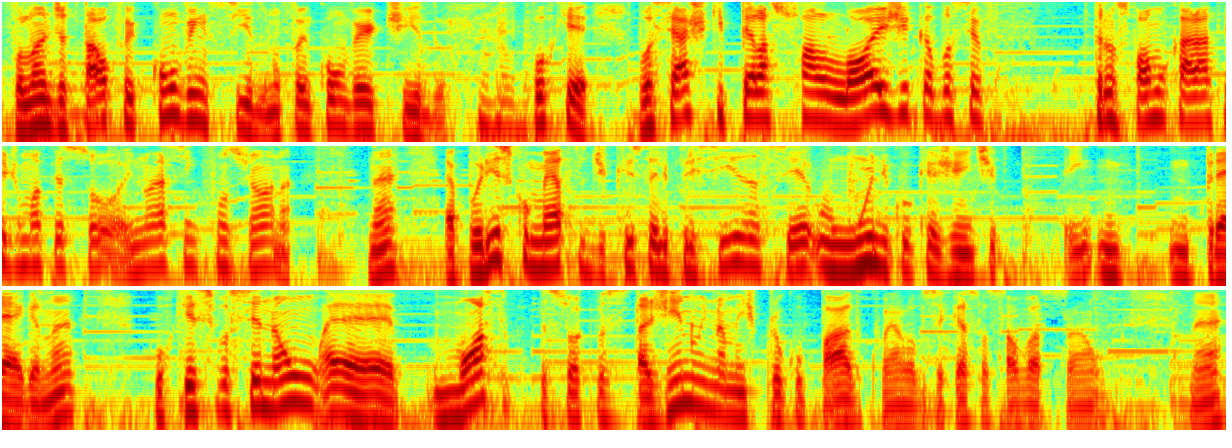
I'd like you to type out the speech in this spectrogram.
Fulano de tal foi convencido, não foi convertido. Uhum. Por quê? Você acha que pela sua lógica você transforma o caráter de uma pessoa. E não é assim que funciona, né? É por isso que o método de Cristo ele precisa ser o único que a gente em, emprega, né? Porque se você não é, mostra para a pessoa que você está genuinamente preocupado com ela, você quer sua salvação, né?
